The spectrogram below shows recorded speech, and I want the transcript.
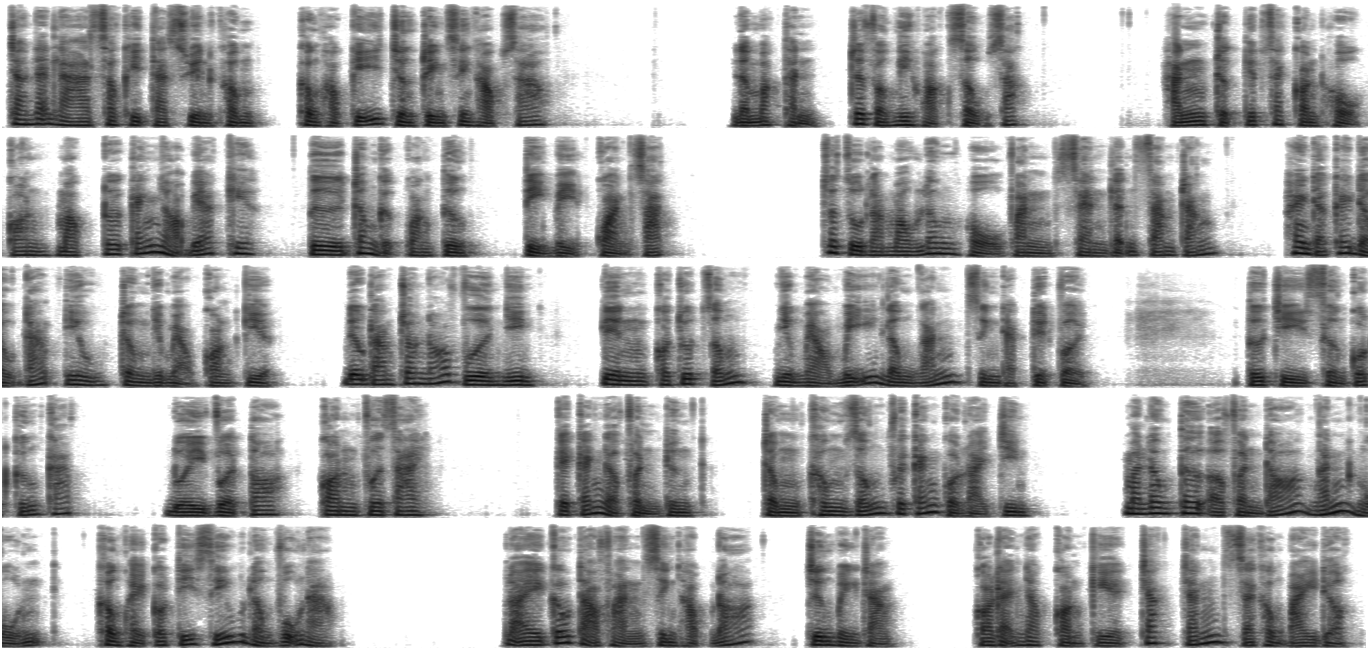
Chẳng lẽ là sau khi ta xuyên không, không học kỹ chương trình sinh học sao? Lâm Bắc Thần rơi vào nghi hoặc sâu sắc. Hắn trực tiếp xách con hổ con mọc đôi cánh nhỏ bé kia từ trong ngực quang tường, tỉ mỉ quan sát. Cho dù là màu lông hổ vằn xen lẫn xám trắng, hay là cái đầu đáng yêu trông như mèo con kia, đều làm cho nó vừa nhìn liền có chút giống như mèo Mỹ lông ngắn xinh đẹp tuyệt vời tứ chi xương cốt cứng cáp, đuôi vừa to còn vừa dài. Cái cánh ở phần lưng trông không giống với cánh của loài chim, mà lông tơ ở phần đó ngắn ngủn, không hề có tí xíu lông vũ nào. Loại cấu tạo phản sinh học đó chứng minh rằng có lẽ nhóc con kia chắc chắn sẽ không bay được,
